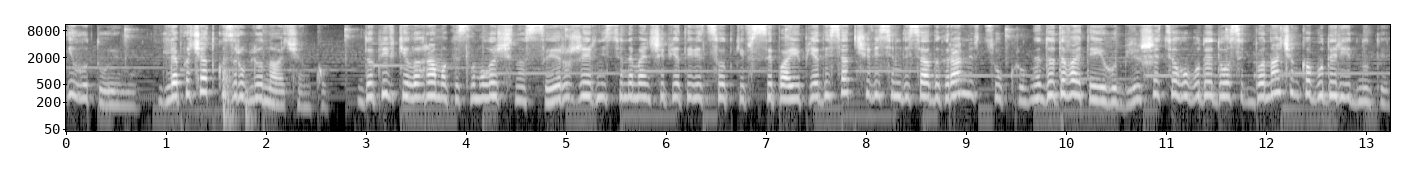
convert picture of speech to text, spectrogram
і готуємо. Для початку зроблю начинку. До пів кілограма кисломолочного сиру жирністю не менше 5% всипаю 50 чи 80 грамів цукру. Не додавайте його більше, цього буде досить, бо начинка буде ріднути.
